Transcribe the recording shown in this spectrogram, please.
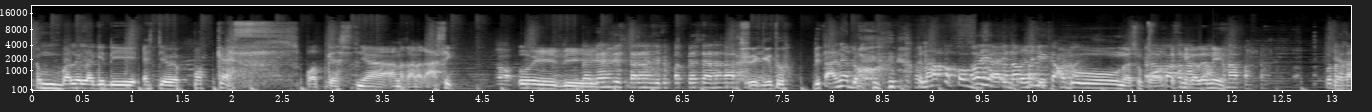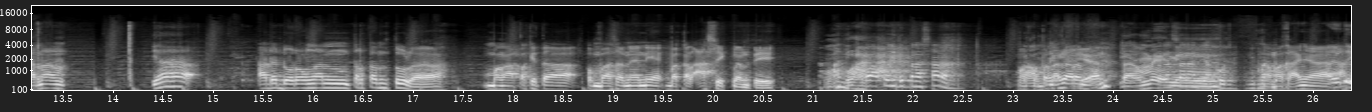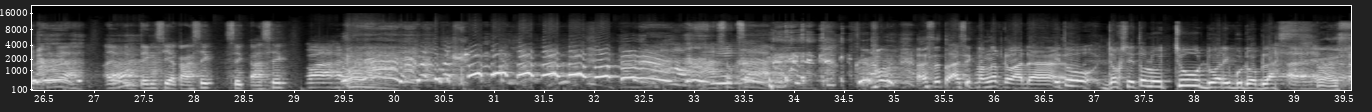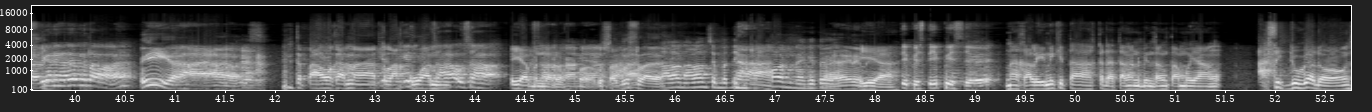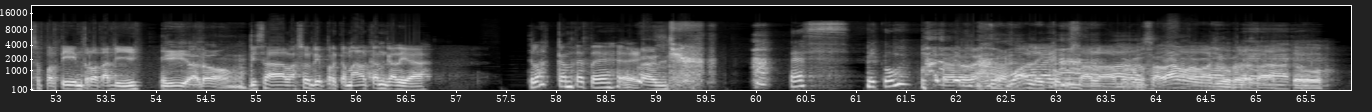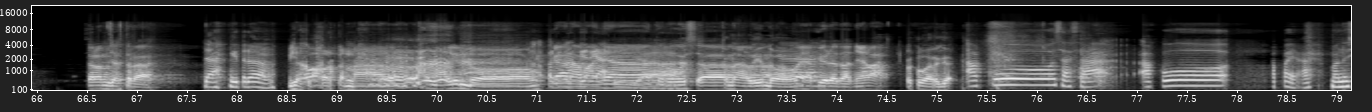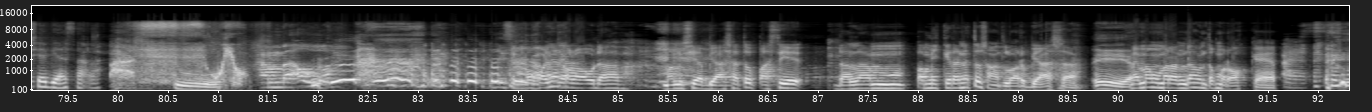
Kembali lagi di SJW Podcast Podcastnya anak-anak asik Wih di Udah ganti sekarang jadi podcast anak asik. Asik gitu. Ditanya dong Kenapa kok Oh bisa iya, kenapa intronya nih, kenapa? Aduh nggak Kenapa? suportif nih Kenapa? kalian nih Kenapa? Ya karena Ya ada dorongan tertentu lah Mengapa kita pembahasannya ini bakal asik nanti Wah, Wah, aku jadi penasaran. Rame penasaran ya. kan? Rame nih. Nah makanya Ayo ting ya. Ayo ting si asik, sik asik. Wah, Masuk asli tuh asik banget kalau ada. Itu jokes itu lucu 2012 Mas. Tapi kan kadang ketawa kan? Iya. Ketawa karena kelakuan Usaha-usaha. Iya bener Usahakan ya. Usaha. Bagus lah ya. alon-alon sebenting Nah. lakon ya gitu ya. Nah, ini. Iya Tipis-tipis ya. Nah kali ini kita kedatangan bintang tamu yang asik juga dong Seperti intro tadi Iya dong. Bisa langsung diperkenalkan kali ya Silahkan Teteh eh. Anjir. Tes Nikum. Waalaikumsalam warahmatullahi wabarakatuh Salam sejahtera. Dah gitu dong. Ya perkenal Kenalin dong Enggak Perkenalkan diri namanya, ya. terus eh, Kenalin dong. Apa ya biodatanya lah. Ke keluarga. Aku Sasa. Aku apa ya manusia biasa lah. Aduh Hamba Allah. Pokoknya kalau udah manusia biasa tuh pasti dalam pemikirannya tuh sangat luar biasa Iya. Memang merendah untuk meroket Anjing.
